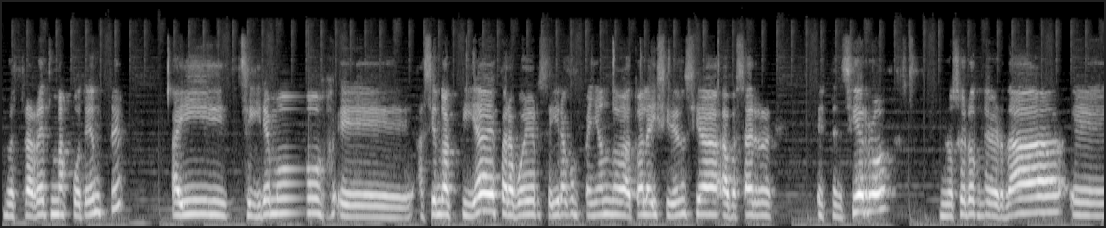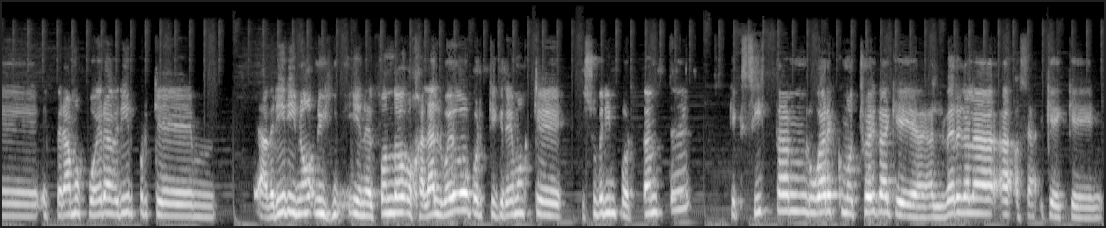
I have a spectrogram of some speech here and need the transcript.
nuestra red más potente. Ahí seguiremos eh, haciendo actividades para poder seguir acompañando a toda la disidencia a pasar este encierro. Nosotros de verdad eh, esperamos poder abrir porque mm, abrir y no y, en el fondo ojalá luego porque creemos que es súper importante que existan lugares como Chueca que alberga la, o sea, que, que,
